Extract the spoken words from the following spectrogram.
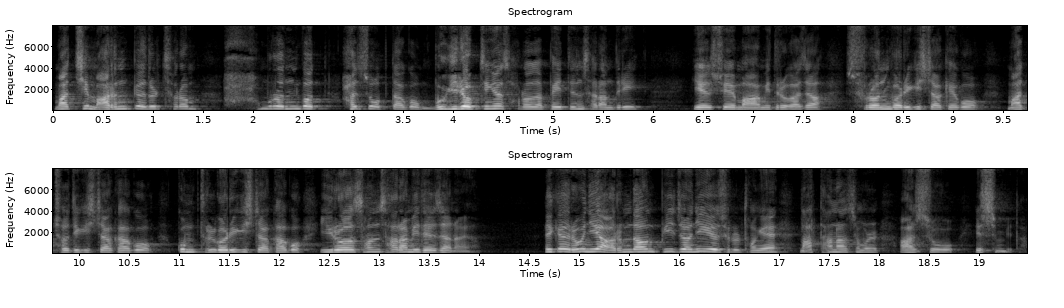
마치 마른 뼈들처럼 아무런 것 할 수 없다고 무기력증에 사로잡혀 있던 사람들이 예수의 마음이 들어가자 수런거리기 시작하고 맞춰지기 시작하고 꿈틀거리기 시작하고 일어선 사람이 되잖아요. 그러니까 여러분 이 아름다운 비전이 예수를 통해 나타났음을 알 수 있습니다.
